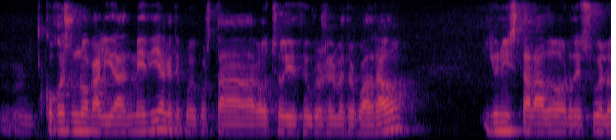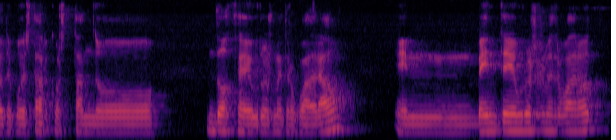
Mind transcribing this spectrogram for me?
mm, coges una calidad media que te puede costar 8 o 10 euros el metro cuadrado y un instalador de suelo te puede estar costando 12 euros metro cuadrado. En 20 euros el metro cuadrado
